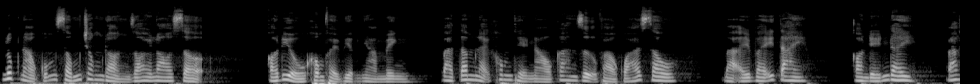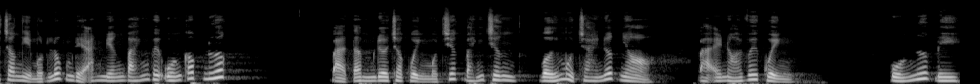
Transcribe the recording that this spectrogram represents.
Lúc nào cũng sống trong đòn roi lo sợ. Có điều không phải việc nhà mình, bà Tâm lại không thể nào can dự vào quá sâu. Bà ấy vẫy tay, còn đến đây, bác cho nghỉ một lúc để ăn miếng bánh với uống cốc nước. Bà Tâm đưa cho Quỳnh một chiếc bánh trưng với một chai nước nhỏ. Bà ấy nói với Quỳnh, uống nước đi,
